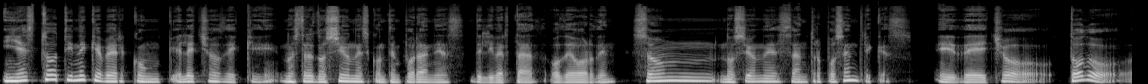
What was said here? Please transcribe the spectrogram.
Y esto tiene que ver con el hecho de que nuestras nociones contemporáneas de libertad o de orden son nociones antropocéntricas. Y de hecho, todo,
